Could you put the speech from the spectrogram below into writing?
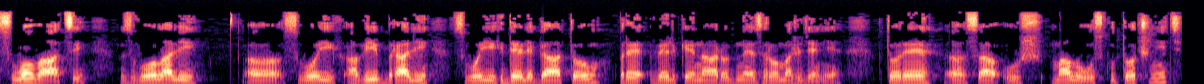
Slováci zvolali svojich a vybrali svojich delegátov pre Veľké národné zhromaždenie, ktoré sa už malo uskutočniť.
